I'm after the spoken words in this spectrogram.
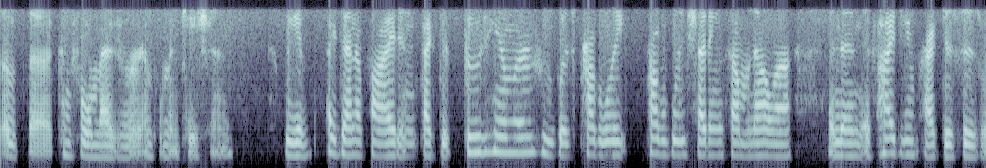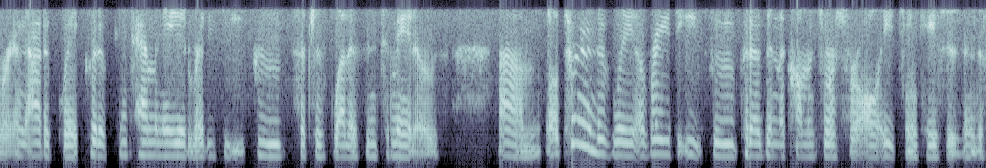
of the control measure implementation. We have identified an infected food handler who was probably probably shedding salmonella, and then if hygiene practices were inadequate, could have contaminated ready-to-eat foods such as lettuce and tomatoes. Um, alternatively, a ready-to-eat food could have been the common source for all 18 cases in this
